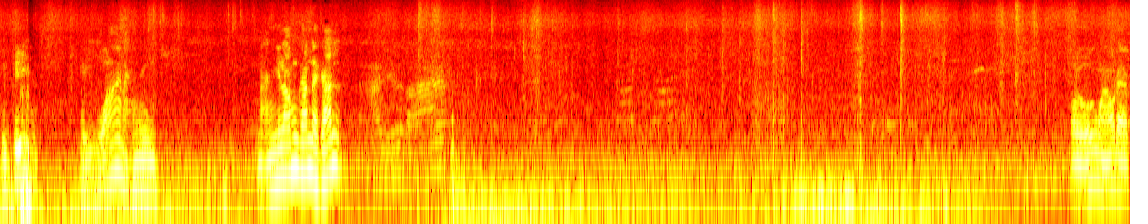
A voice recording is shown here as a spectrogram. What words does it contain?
Một ký. Mày quá nặng luôn. Nặng như lắm, khánh này khánh. Ôi, ủa, màu đẹp.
